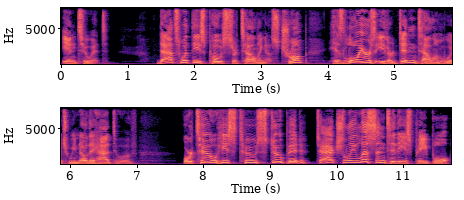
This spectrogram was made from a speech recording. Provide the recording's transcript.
into it. That's what these posts are telling us. Trump, his lawyers either didn't tell him, which we know they had to have, or two, he's too stupid to actually listen to these people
